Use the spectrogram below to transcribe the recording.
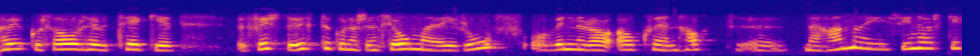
Haugur Þór hefur tekið fyrstu upptökuna sem hljómaði í rúf og vinnur á ákveðin hátt uh, með hana í sínaverki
